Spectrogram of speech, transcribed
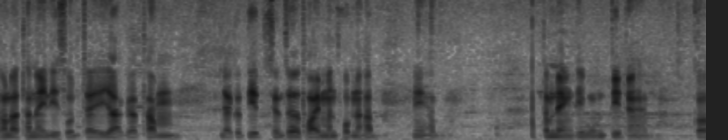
สำหรับท่านไหนที่สนใจอยากจะทำอยากจะติดเซ็นเซอร์ถอยเหมือนผมนะครับ นี่ครับตำแหน่งที่ผมติดนะครับ ก็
